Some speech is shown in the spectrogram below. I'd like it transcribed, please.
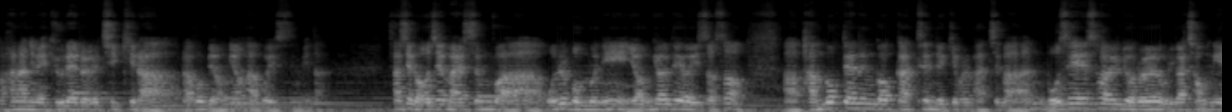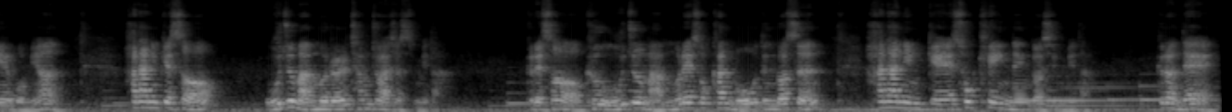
또 하나님의 규례를 지키라라고 명령하고 있습니다. 사실 어제 말씀과 오늘 본문이 연결되어 있어서 아, 반복되는 것 같은 느낌을 받지만 모세의 설교를 우리가 정리해 보면 하나님께서 우주 만물을 창조하셨습니다. 그래서 그 우주 만물에 속한 모든 것은 하나님께 속해 있는 것입니다. 그런데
